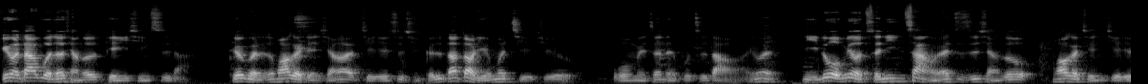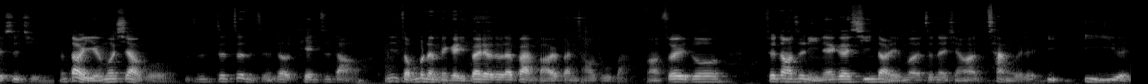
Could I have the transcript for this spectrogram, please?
因为大部分都想都是便宜形式的。有可能是花个钱想要解决事情，可是他到底有没有解决，我们也真的不知道啊。因为你如果没有诚心忏悔，只是想说花个钱解决事情，那到底有没有效果？这这这只能到天知道。你总不能每个礼拜六都在办法会办超度吧？啊，所以说最重要是你那颗心到底有没有真的想要忏悔的意意愿，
